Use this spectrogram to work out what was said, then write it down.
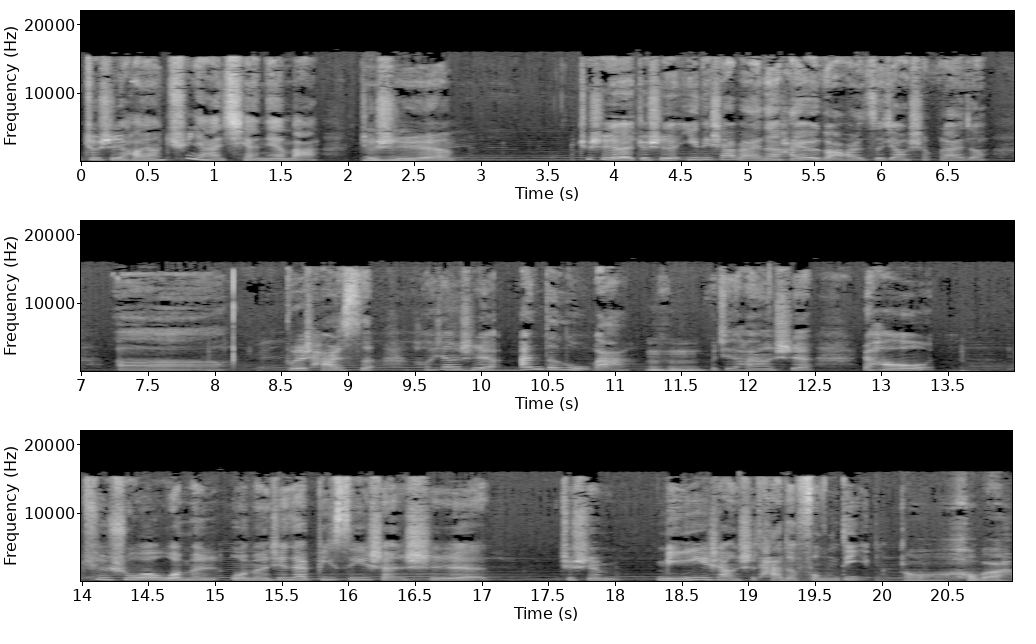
就是好像去年还是前年吧，就是、就是就是伊丽莎白的还有一个儿子叫什么来着？呃，不是查尔斯，好像是安德鲁吧，嗯哼，我记得好像是。然后据说我们我们现在 BC 省是就是名义上是他的封地。哦，好吧，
